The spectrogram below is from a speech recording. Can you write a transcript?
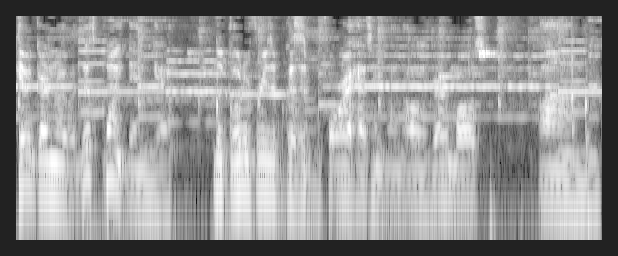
haven't gotten them at this point, then yeah, look go to Frieza because before I has him on all the Dragon Balls. Um,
